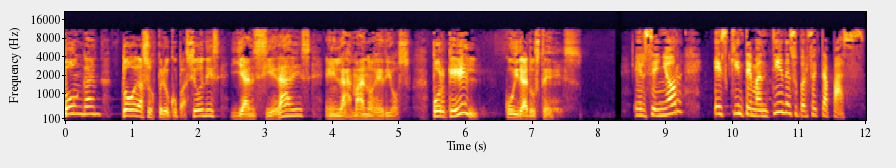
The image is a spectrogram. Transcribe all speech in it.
pongan todas sus preocupaciones y ansiedades en las manos de Dios, porque Él cuida de ustedes. El Señor es quien te mantiene en su perfecta paz,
